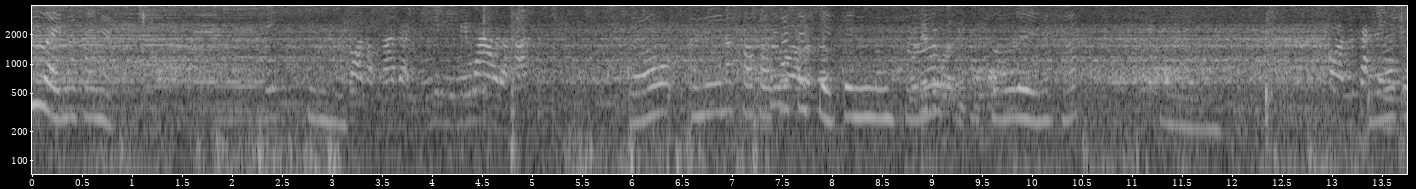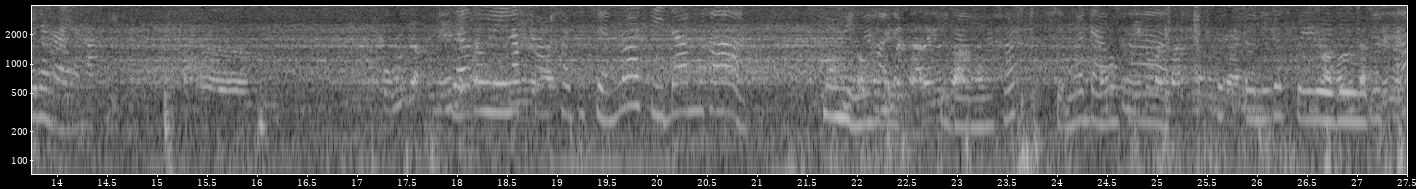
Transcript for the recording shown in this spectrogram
รื่อยๆนะคะเนี่ยอืมก่อนออกมาแบบนี้ยินดีไม่ว่าวเหรอคะแล้วอันนี้นะคะเขาก็จะเขียนเป็นรองเท้าของเขาเลยนะคะอืมก่อนรู้จักในนี้ได้ยังไงอะคะ ผมรู้จักตรงนี้ แล้วตรงนี้นะคะเขาจะเขียนว่าสีดำค่ะมองเห็นไหมคะเนี่ยสีดำนะคะ เขียนว่าดำค่ะตัวนี้ก็จะเป็นรูๆนะคะ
